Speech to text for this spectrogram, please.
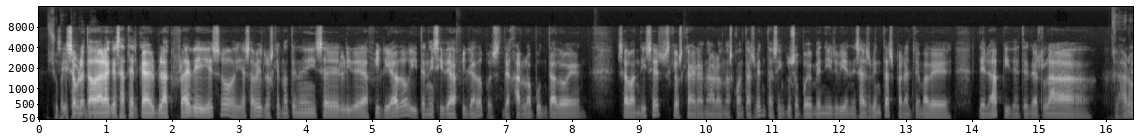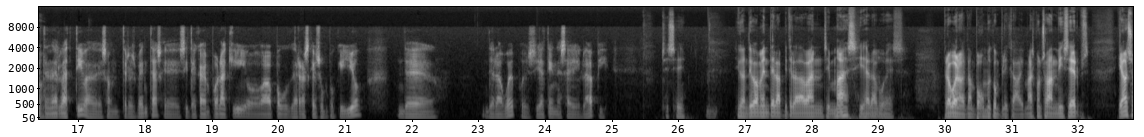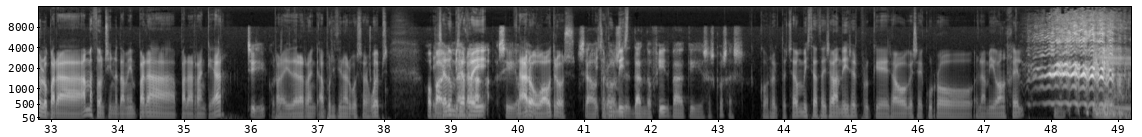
y sobre todo ahora que se acerca el Black Friday y eso, ya sabéis, los que no tenéis el idea afiliado y tenéis idea afiliado, pues dejarlo apuntado en Sabandisers, que os caerán ahora unas cuantas ventas. Incluso pueden venir bien esas ventas para el tema de, de la API, de tenerla, de tenerla activa, que son tres ventas, que si te caen por aquí o a poco que rasques un poquillo, de, la web, pues ya tienes ahí la API. Sí, sí. Mm. antiguamente la API te la daban sin más y ahora mm. pues... Pero bueno, tampoco es muy complicado. Y más con Savandy Serps. Ya no solo para Amazon, sino también para, para rankear. Sí, sí, Para ayudar a, a posicionar vuestras webs. O para un vistazo ahí. claro, o, a otros. O sea, otros dando feedback y esas cosas. Correcto. Echad un vistazo a Serps porque es algo que se curró el amigo Ángel.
